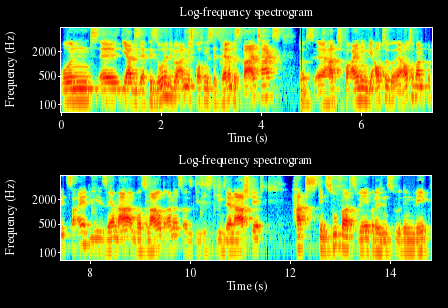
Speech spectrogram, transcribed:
Und äh, ja, diese Episode, die du angesprochen hast, jetzt während des Wahltags, Dort äh, hat vor allen Dingen die Auto, äh, Autobahnpolizei, die sehr nah an Bolsonaro dran ist, also die, sich, ihm sehr nahe steht, hat den Zufahrtsweg oder den, den Weg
